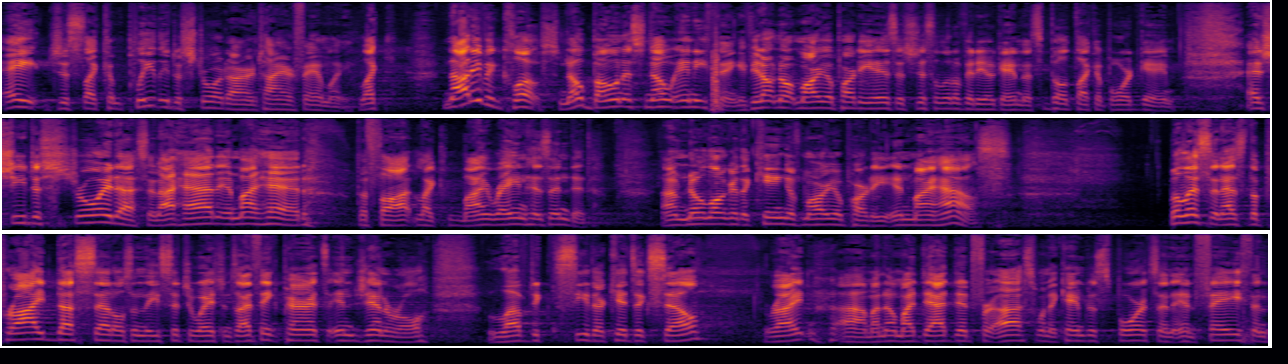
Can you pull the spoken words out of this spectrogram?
eight, just like completely destroyed our entire family. Like, not even close. No bonus, no anything. If you don't know what Mario Party is, it's just a little video game that's built like a board game. And she destroyed us, and I had in my head the thought, like, my reign has ended. I'm no longer the king of Mario Party in my house. But listen, as the pride dust settles in these situations, I think parents in general love to see their kids excel, right? Um, I know my dad did for us when it came to sports and, and faith and,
